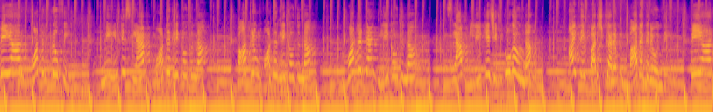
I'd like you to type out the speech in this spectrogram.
పిఆర్ వాటర్ ప్రూఫింగ్ మీ ఇంటి స్లాబ్ వాటర్ లీక్ అవుతుందా? బాత్రూమ్ వాటర్ లీక్ అవుతుందా? వాటర్ ట్యాంక్ లీక్ అవుతుందా? స్లాబ్ లీకేజ్ ఎక్కువగా ఉందా? అయితే పరిష్కారం మా దగ్గర ఉంది. పిఆర్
